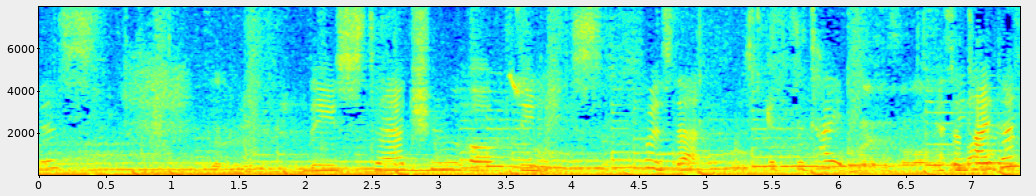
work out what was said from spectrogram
this the statue of Themis. Who is that? It's a titan. It's a titan?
